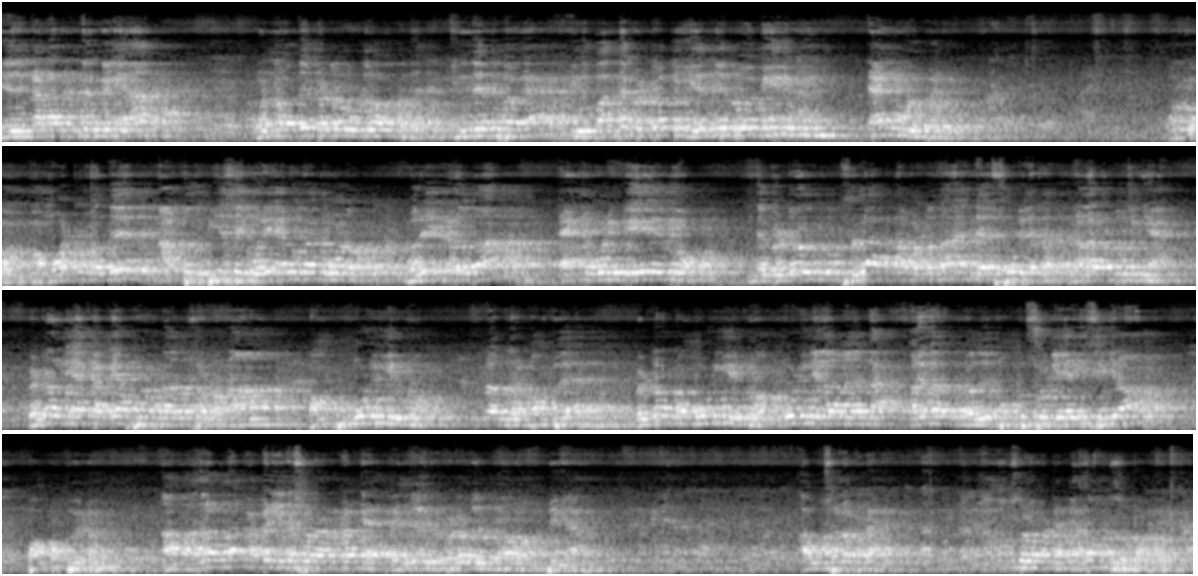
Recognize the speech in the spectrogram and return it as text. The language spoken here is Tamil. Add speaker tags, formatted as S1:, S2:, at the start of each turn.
S1: இது என்னன்னா ரெண்டு இருக்கு இல்லையா ஒண்ணு வந்து இது வந்த பெட்ரோல் நீங்க எரிஞ்சிருவோம் மீறி டேங்க் உள்ள போயிடும் ஒரு மோட்டர் வந்து நாற்பது பிஎஸ்ஐ ஒரே அளவு தான் ஓடும். ஒரே அளவு தான் டேங்க்ல ஓடிட்டே இருக்கும். இந்த பெட்ரோல் ஃபுல்லா இருந்தா மட்டும்தான் இந்த சூடு நல்லா நடந்துச்சுங்க பெட்ரோல் ஏன் கம்மியா போடக்கூடாதுன்னு சொல்றோம்னா பம்ப் மூடுங்கி இருக்கும் பம்பு பெட்ரோல் மூழ்கி இருக்கும் மூழ்கி இல்லாம குறைவா இருக்கும்போது பம்பு சூடு ஏறி சீக்கிரம் பம்பு போயிடும் ஆமா அதனாலதான் கம்பெனி என்ன சொல்றாங்க ரெண்டு லிட்டர் இருக்கணும் அப்படிங்கிறாங்க. அவங்க சொல்லப்பட்டாங்க. சொல்லப்பட்டாங்க அதான் சொல்ல சொல்லுவாங்க.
